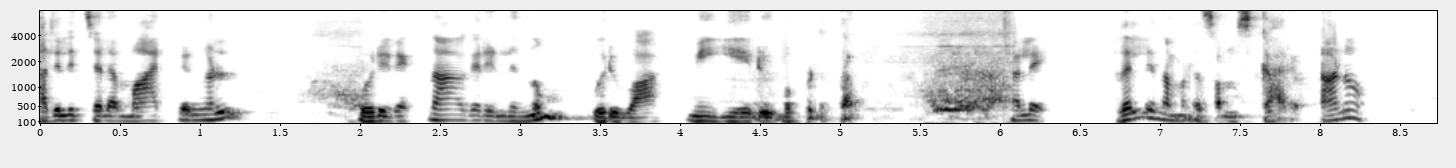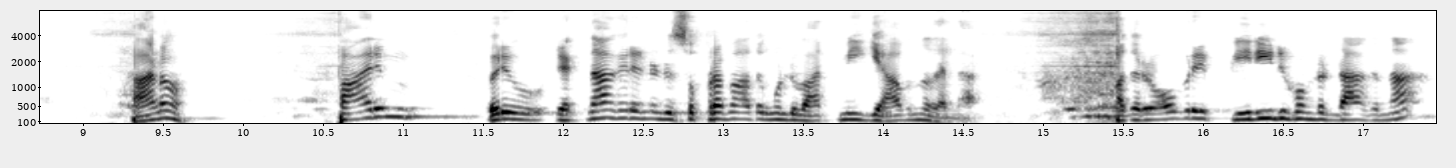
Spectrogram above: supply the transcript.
അതിൽ ചില മാറ്റങ്ങൾ ഒരു രത്നാകരിൽ നിന്നും ഒരു വാഗ്മികയെ രൂപപ്പെടുത്താം. അല്ലേ? അതല്ലേ നമ്മുടെ സംസ്കാരം. ആണോ? ആണോ? ആരും ഒരു രത്നാകരൻ ഒരു സുപ്രഭാതം കൊണ്ട് വാത്മീകിയാവുന്നതല്ല അതൊരു ഓവർ എ പീരീഡ് കൊണ്ടുണ്ടാകുന്ന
